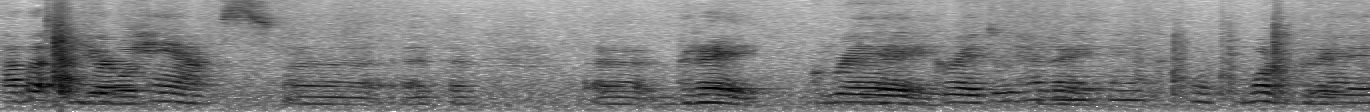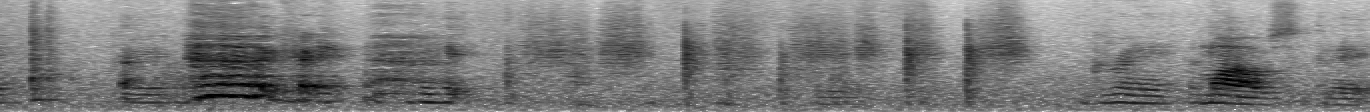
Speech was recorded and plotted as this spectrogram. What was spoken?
How about your pants? uh, at uh, gray. Gray, gray. Do we have gray. anything? What, what gray? Gray. Gray. gray. Gray. Mouse gray.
